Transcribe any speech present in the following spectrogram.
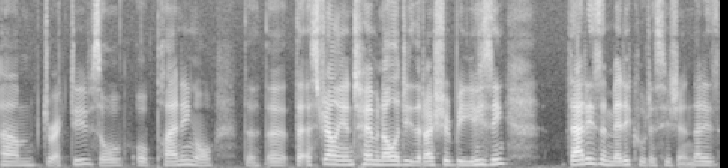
um, directives, or or planning, or the, the the Australian terminology that I should be using. That is a medical decision. That is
